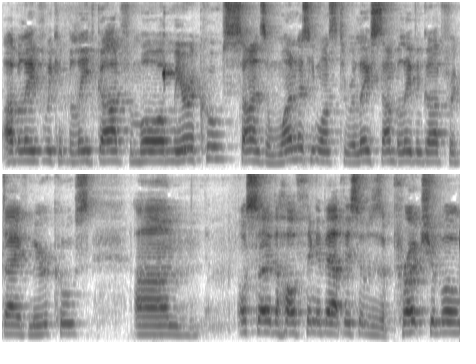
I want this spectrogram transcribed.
I believe we can believe God for more miracles, signs, and wonders. He wants to release. I'm believing God for a day of miracles. Um, also, the whole thing about this, it was approachable.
